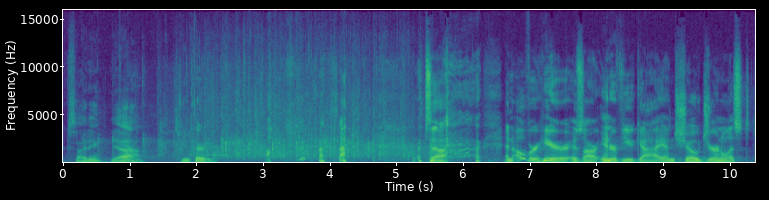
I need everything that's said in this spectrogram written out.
Exciting. Yeah. Yeah, June 30th. but, uh, and over here is our interview guy and show journalist.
